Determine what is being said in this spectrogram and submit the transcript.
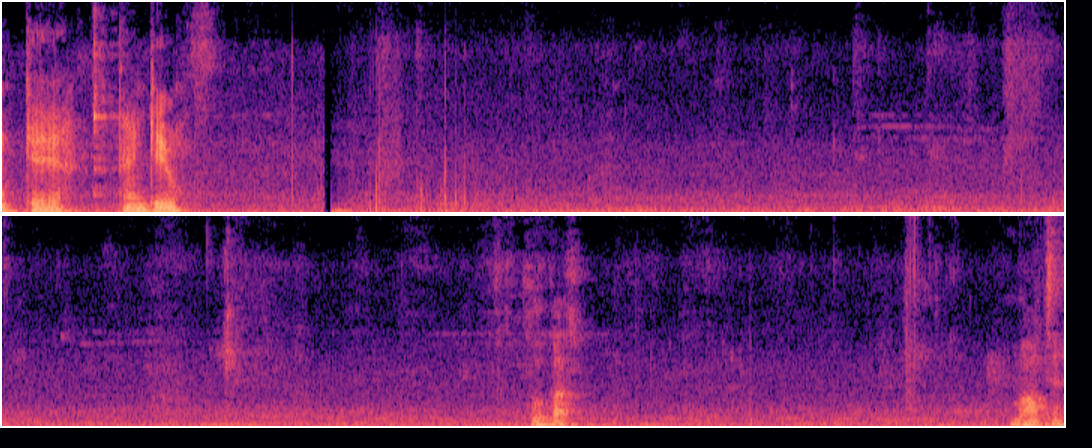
Okay thank you Martin.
